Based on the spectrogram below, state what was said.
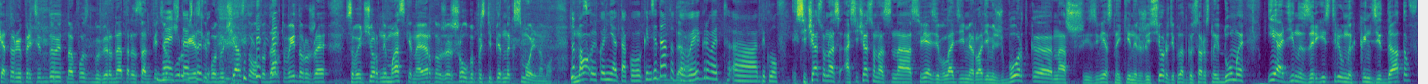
который претендует на пост губернатора Санкт-Петербурга. Если бы он участвовал, то Дарт Вейдер уже в своей черной маске, наверное, уже шел бы постепенно к Смольному. Но, Но поскольку нет такого кандидата, да. то выигрывает э, Беглов. Сейчас у нас, а сейчас у нас на связи Владимир Владимирович Бортко, наш известный кинорежиссер, депутат Государственной Думы и один из зарегистрированных кандидатов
